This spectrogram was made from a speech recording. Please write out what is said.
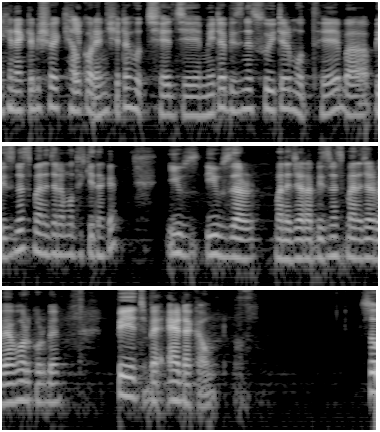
এখানে একটা বিষয় খেয়াল করেন, সেটা হচ্ছে যে মেটা বিজনেস সুইটের মধ্যে বা বিজনেস ম্যানেজারের মধ্যে কী থাকে? ইউজ ইউজার মানে যারা বিজনেস ম্যানেজার ব্যবহার করবে পেজ বা অ্যাড অ্যাকাউন্ট সো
